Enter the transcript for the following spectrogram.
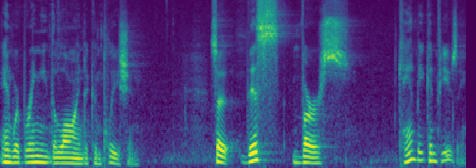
And we're bringing the law into completion. So, this verse can be confusing.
